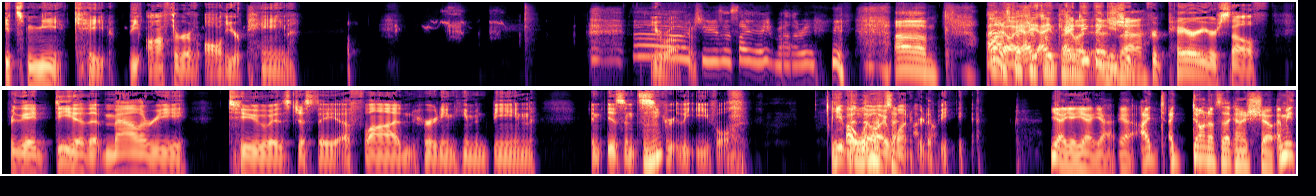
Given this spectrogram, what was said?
It's me, Kate, the author of all your pain. You're Oh. Jesus, I hate Mallory. um, I don't know. I, I, I do think you should uh, prepare yourself for the idea that Mallory, too, is just a, a flawed, hurting human being and isn't Mhm. secretly evil. Even Oh, though I want her to be. Yeah, yeah, yeah, yeah, yeah. I I don't know if that kind of show. I mean,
